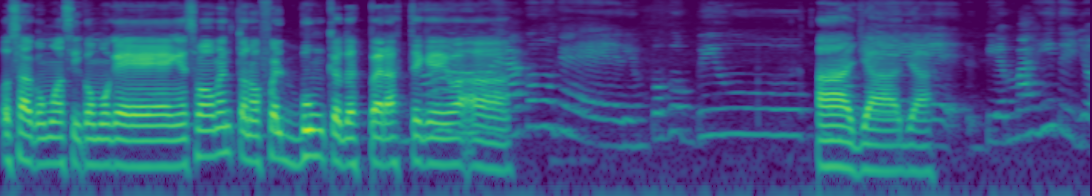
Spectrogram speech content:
O sea, como así, como que en ese momento no fue el boom que tú esperaste que iba a... Era como que dio un poco view. Ah, ya, que ya. Bien bajito y yo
